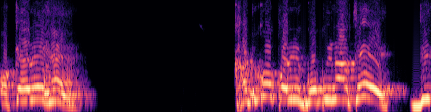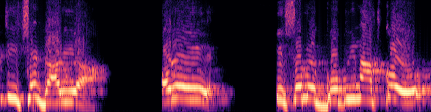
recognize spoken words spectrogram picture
और कह रहे हैं खटको पर गोपीनाथ है दीति से डारिया। अरे, इस समय गोपीनाथ को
